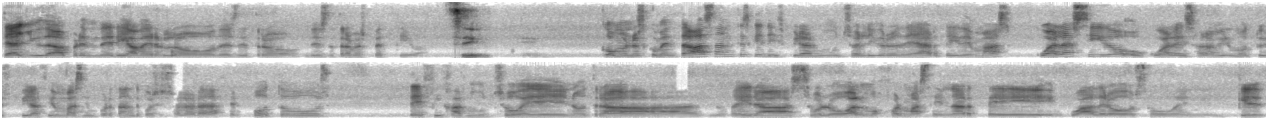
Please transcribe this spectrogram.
te ayuda a aprender y a verlo desde, otro, desde otra perspectiva. Sí. Como nos comentabas antes que te inspiras mucho en libros de arte y demás, ¿cuál ha sido o cuál es ahora mismo tu inspiración más importante? Pues eso, a la hora de hacer fotos, te fijas mucho en otras novelas, solo a lo mejor más en arte, en cuadros o en... ¿Qué,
